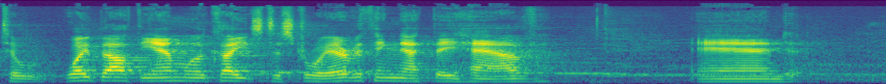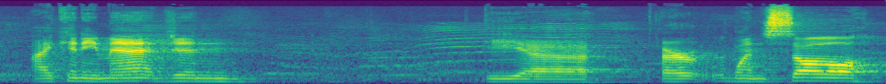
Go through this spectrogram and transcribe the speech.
to wipe out the Amalekites, destroy everything that they have. And I can imagine the, uh, or when Saul,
